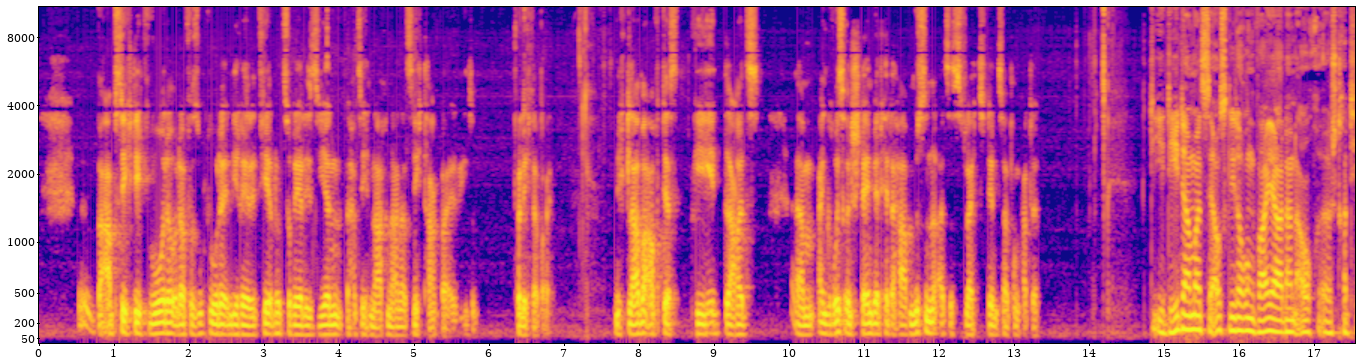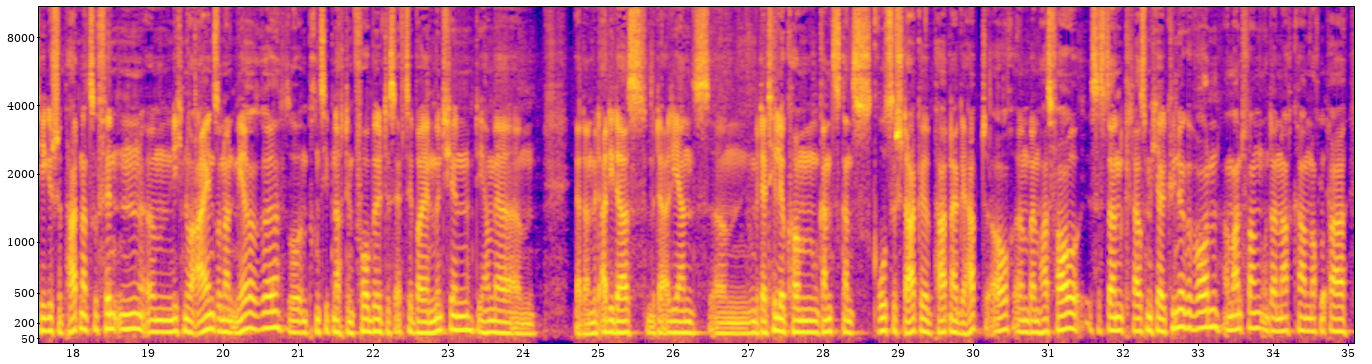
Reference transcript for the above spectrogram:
äh, beabsichtigt wurde oder versucht wurde, in die Realität oder zu realisieren, hat sich im Nachhinein als nicht tragbar erwiesen. Völlig dabei. Und ich glaube auch, dass G damals ähm, einen größeren Stellenwert hätte haben müssen, als es vielleicht zu dem Zeitpunkt hatte. Die Idee damals der Ausgliederung war ja dann auch äh, strategische Partner zu finden, ähm, nicht nur ein, sondern mehrere, so im Prinzip nach dem Vorbild des FC Bayern München. Die haben ja ähm, ja dann mit Adidas, mit der Allianz, ähm, mit der Telekom ganz, ganz große, starke Partner gehabt auch. Beim HSV ist es dann Klaus-Michael Kühne geworden am Anfang und danach kamen noch ein paar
